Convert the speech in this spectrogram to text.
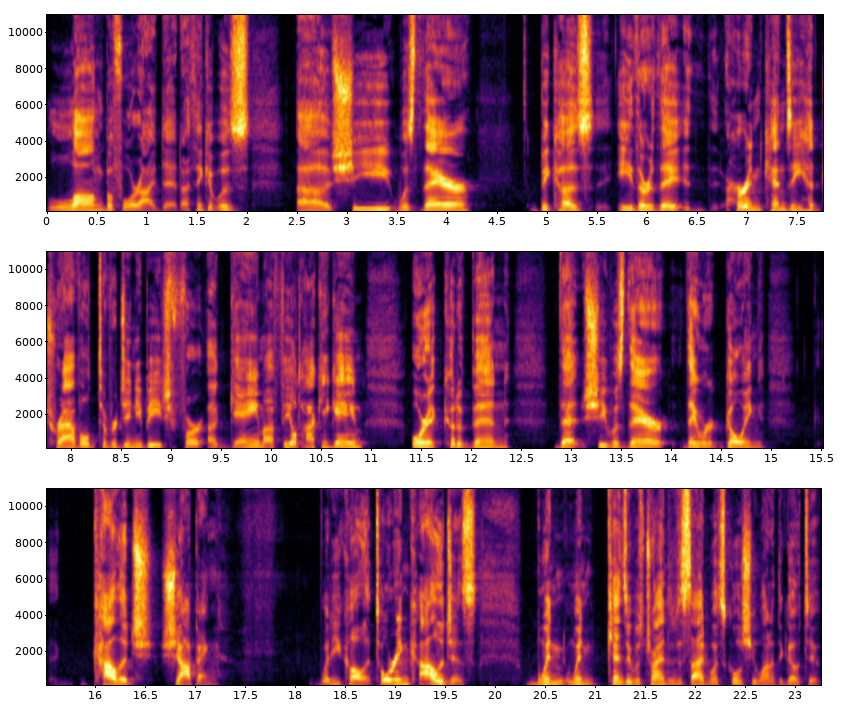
long before I did. I think it was uh, she was there because either they, her and Kenzie had traveled to Virginia Beach for a game, a field hockey game, or it could have been that she was there. They were going college shopping. What do you call it? Touring colleges when when Kenzie was trying to decide what school she wanted to go to.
